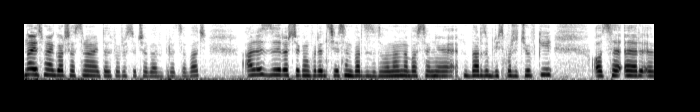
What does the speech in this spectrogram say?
no jest moja gorsza strona i to po prostu trzeba wypracować. Ale z reszty konkurencji jestem bardzo zadowolona na basenie, bardzo blisko życiówki. OCR e,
